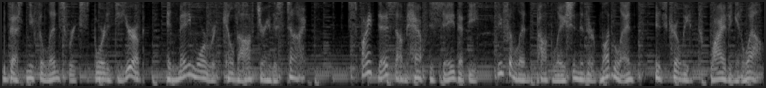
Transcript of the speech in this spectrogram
the best Newfoundlands were exported to Europe and many more were killed off during this time. Despite this, I'm happy to say that the Newfoundland population in their motherland is currently thriving and well.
